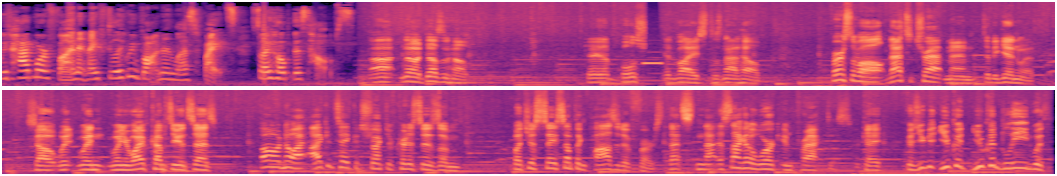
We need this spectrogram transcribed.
we've had more fun, and I feel like we've gotten in less fights. So I hope this helps. Uh, no, it doesn't help. Okay, that bullshit advice does not help. First of all, that's a trap, man, to begin with. So when when your wife comes to you and says, "Oh no, I, I can take constructive criticism," but just say something positive first. That's not that's not going to work in practice, okay? Because you could you could you could lead with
